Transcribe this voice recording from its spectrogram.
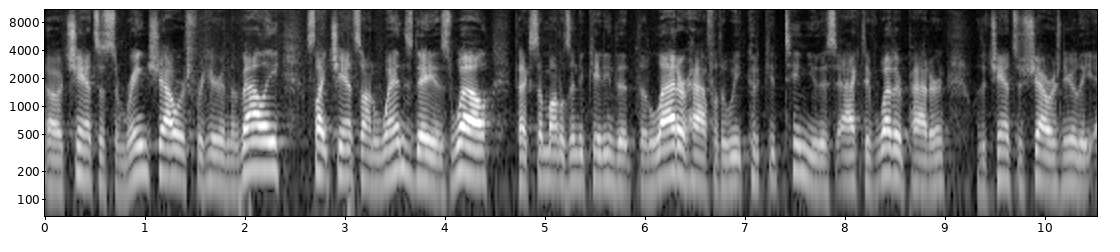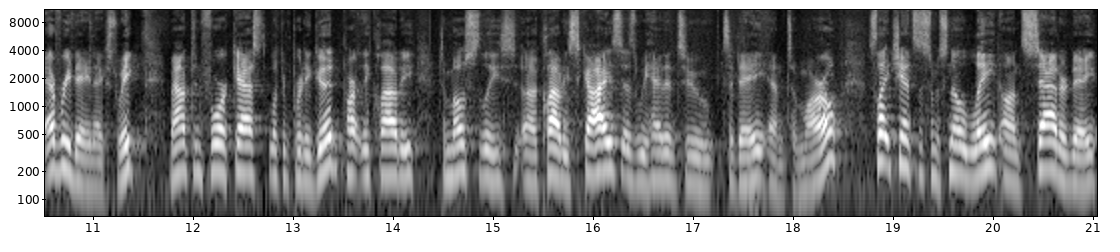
Uh, chance of some rain showers for here in the valley. Slight chance on Wednesday as well. In fact, some models indicating that the latter half of the week could continue this active weather pattern with a chance of showers nearly every day next week. Mountain forecast looking pretty good, partly cloudy to mostly uh, cloudy skies as we head into today and tomorrow. Slight chance of some snow late on Saturday.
